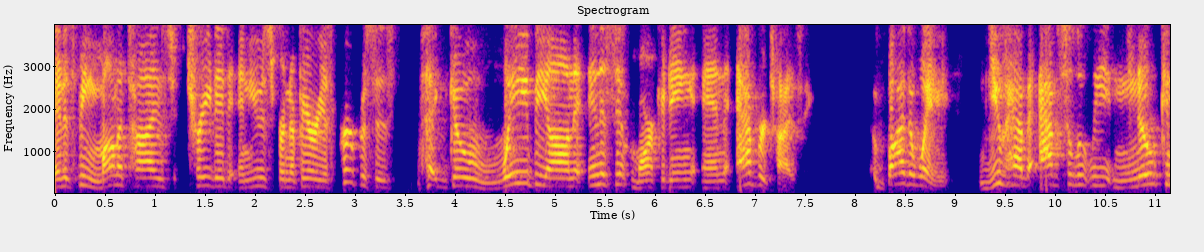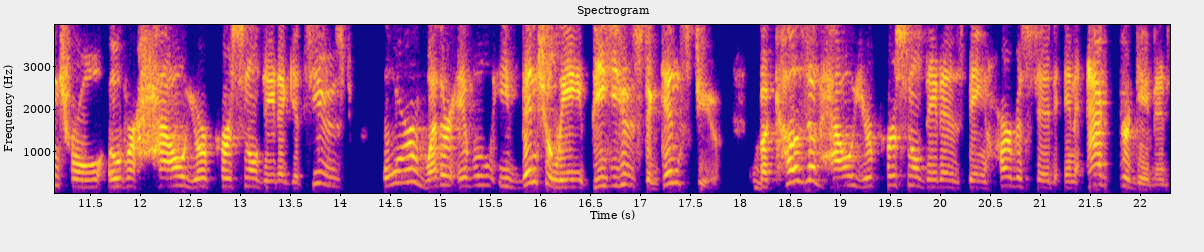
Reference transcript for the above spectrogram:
And it's being monetized, traded, and used for nefarious purposes that go way beyond innocent marketing and advertising. By the way, you have absolutely no control over how your personal data gets used or whether it will eventually be used against you. Because of how your personal data is being harvested and aggregated,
